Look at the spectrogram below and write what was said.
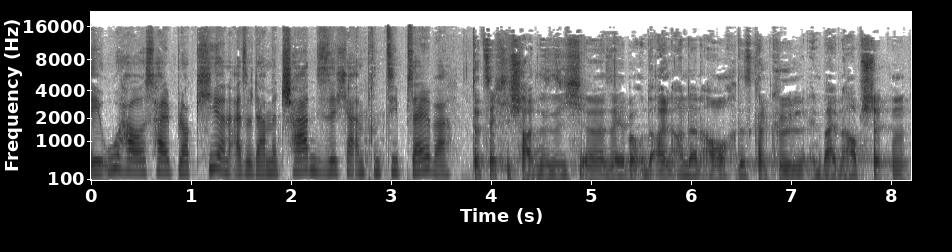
EU-Haushalt blockieren? Also damit schaden sie sich ja im Prinzip selber. Tatsächlich schaden sie sich äh, selber und allen anderen auch. Das Kalkül in beiden Hauptstädten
